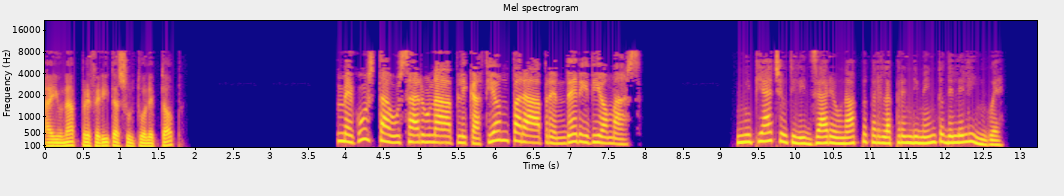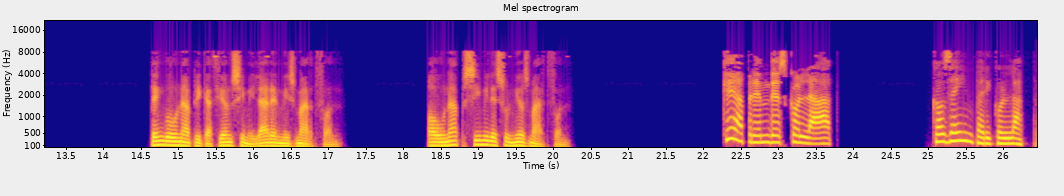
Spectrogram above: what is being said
¿Hay una app preferita sul tuo laptop? Me gusta usar una aplicación para aprender idiomas. Mi piace utilizzare un'app per l'apprendimento delle lingue. Tengo una aplicación similar en mi smartphone. Ho un'app simile sul mio smartphone. ¿Qué aprendes con la app? Cosa impari con l'app?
